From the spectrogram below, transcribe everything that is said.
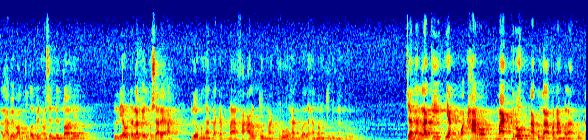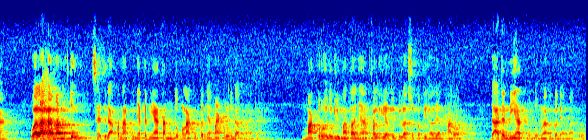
Al-Habib Abdullah bin Husain bin Tahir beliau dalam ilmu syariah beliau mengatakan ma fa'altu makruhan wala hamamtu makruh jangan lagi yang haram makruh aku nggak pernah melakukan. Wala hamamtu saya tidak pernah punya keniatan untuk melakukan yang makruh tidak pernah ada. Makruh itu di matanya fal billah seperti hal yang haram. Tidak ada niat untuk melakukan yang makruh.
